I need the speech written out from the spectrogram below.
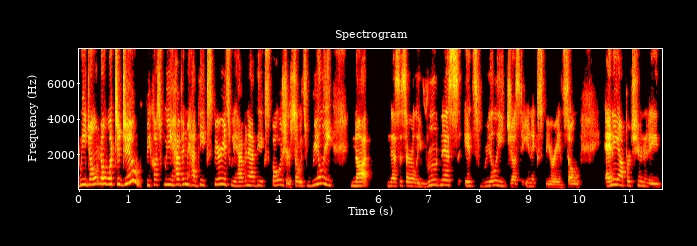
we don't know what to do because we haven't had the experience we haven't had the exposure. So it's really not necessarily rudeness it's really just inexperience. So any opportunity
